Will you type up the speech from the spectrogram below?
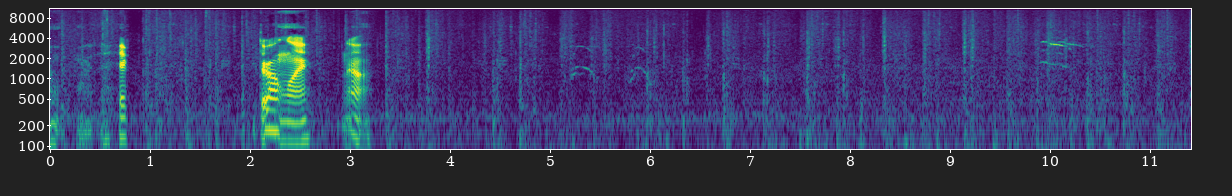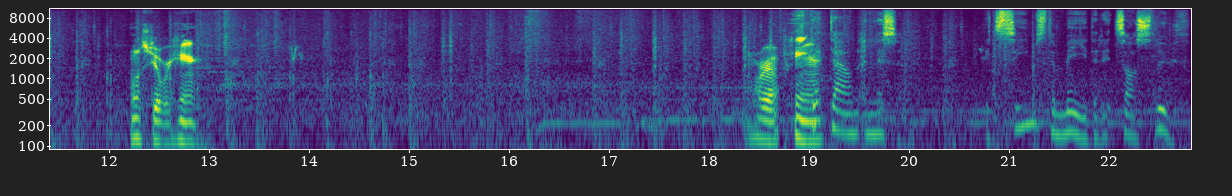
Oh, the heck? The wrong way. No. Must be over here. We're up here. Get down and listen. It seems to me that it's our sleuth.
